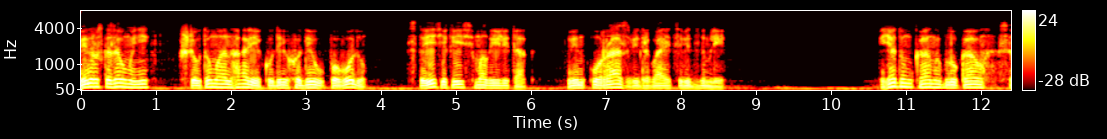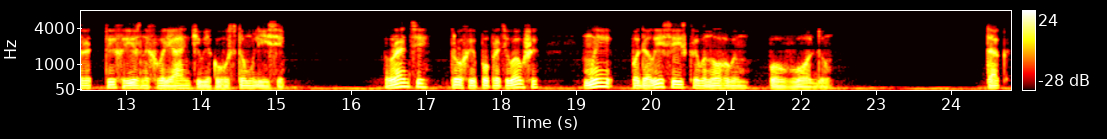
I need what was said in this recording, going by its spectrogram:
Він розказав мені, що в тому ангарі, куди ходив по воду, стоїть якийсь малий літак. Він ураз відривається від землі. Я думками блукав серед тих різних варіантів, як у густому лісі. Вранці, трохи попрацювавши, ми подалися із Кривоноговим по воду. Так,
